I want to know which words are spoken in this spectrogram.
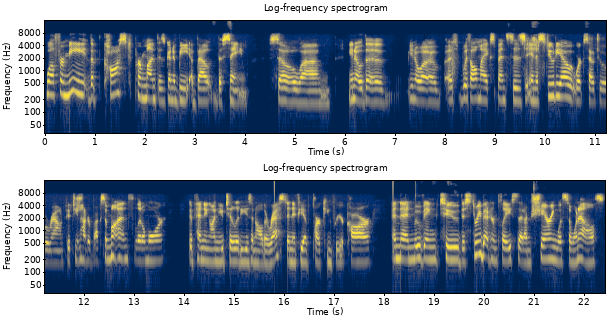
Well, for me, the cost per month is going to be about the same. So, um, you know, the you know, uh, uh, with all my expenses in a studio, it works out to around fifteen hundred bucks a month, a little more, depending on utilities and all the rest. And if you have parking for your car, and then moving to this three bedroom place that I'm sharing with someone else,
